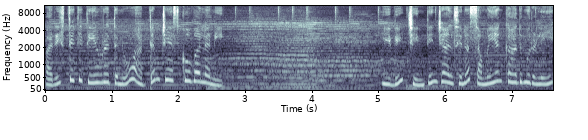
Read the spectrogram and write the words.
పరిస్థితి తీవ్రతను అర్థం చేసుకోవాలని. ఇది చింతించాల్సిన సమయం కాదు మురళి.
